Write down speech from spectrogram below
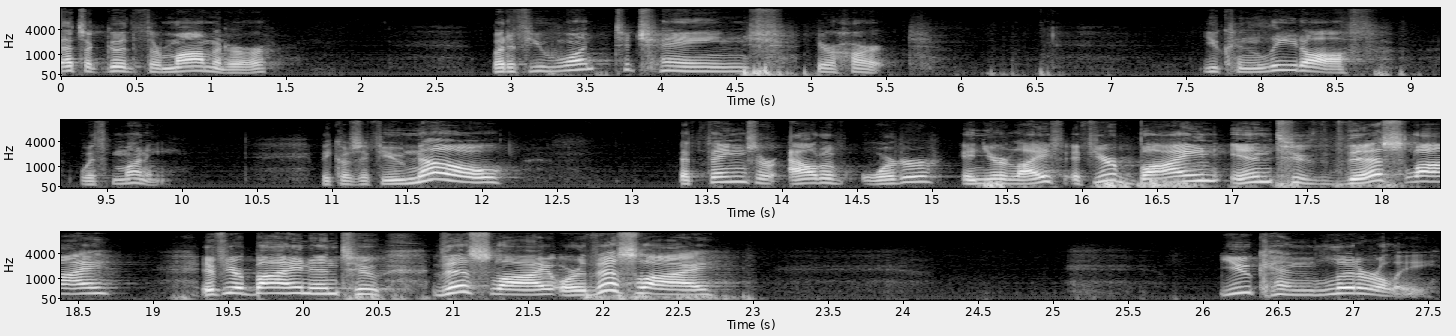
that's a good thermometer. But if you want to change your heart, you can lead off with money. Because if you know that things are out of order in your life, if you're buying into this lie, if you're buying into this lie or this lie, you can literally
